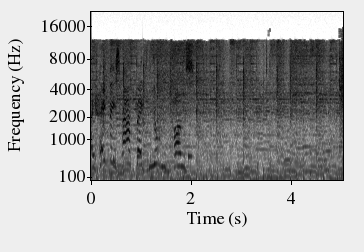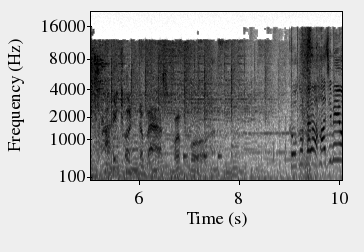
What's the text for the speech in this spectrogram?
I hate these half-baked mutant puns! I couldn't have asked for more. ここから始めよ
